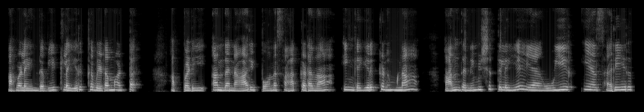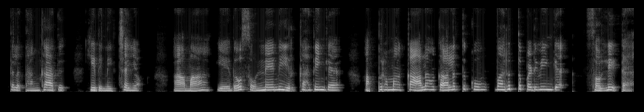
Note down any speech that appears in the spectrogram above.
அவளை இந்த வீட்டில் இருக்க விடமாட்ட அப்படி அந்த நாரி போன சாக்கடை தான் இங்க இருக்கணும்னா அந்த நிமிஷத்திலேயே என் உயிர் என் சரீரத்துல தங்காது. இது நிச்சயம். ஆமா ஏதோ சொன்னேன்னு இருக்காதீங்க. அப்புறமா காலா காலத்துக்கும் வருத்தப்படுவீங்க. சொல்லிட்டேன்.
